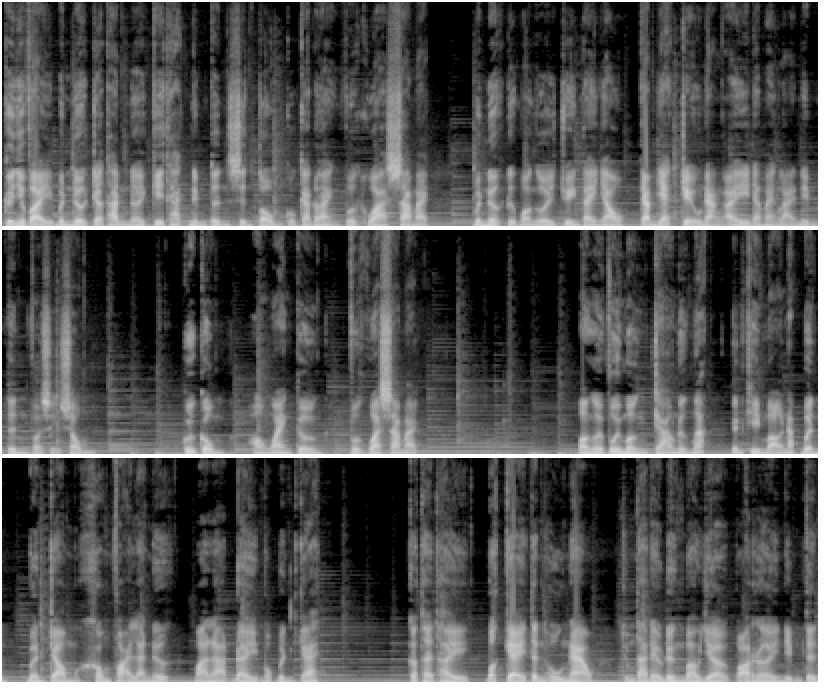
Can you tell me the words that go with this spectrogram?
Cứ như vậy, bình nước trở thành nơi ký thác niềm tin sinh tồn của cả đoàn vượt qua sa mạc. Bình nước được mọi người truyền tay nhau, cảm giác triểu nặng ấy đã mang lại niềm tin vào sự sống. Cuối cùng, họ ngoan cường vượt qua sa mạc. Mọi người vui mừng trào nước mắt đến khi mở nắp bình, bên trong không phải là nước mà là đầy một bình cát. Có thể thấy, bất kể tình huống nào, chúng ta đều đừng bao giờ bỏ rơi niềm tin.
